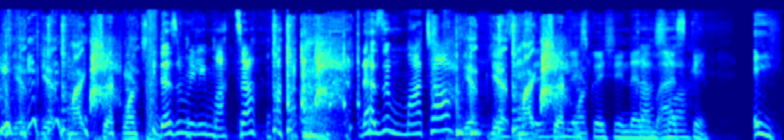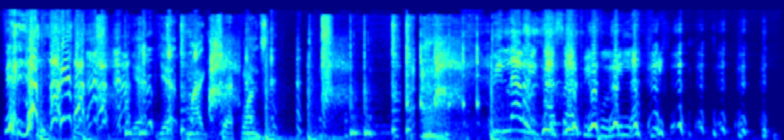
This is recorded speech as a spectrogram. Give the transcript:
Yep, yep, mic check one. two. it doesn't really matter. doesn't matter. Yep, yep, That's mic a check next one. question that I'm asking. Hey, Yep, yep, mic check one. two. we love you, Casa people. We love you.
